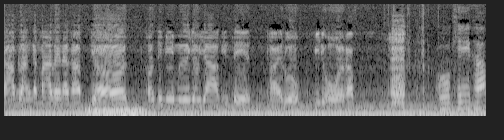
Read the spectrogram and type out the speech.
ตามหลังกันมาเลยนะครับ เดี๋ยวเขาจะมีมือยาวๆพิเศษถ่ายรูปวิดีโอนะครับ โอเคครับ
